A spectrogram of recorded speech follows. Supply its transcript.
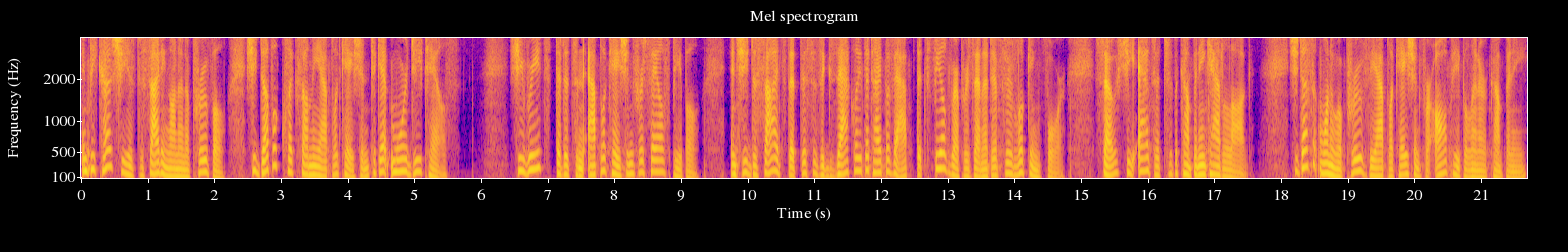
And because she is deciding on an approval, she double clicks on the application to get more details. She reads that it's an application for salespeople, and she decides that this is exactly the type of app that field representatives are looking for, so she adds it to the company catalog. She doesn't want to approve the application for all people in her company.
